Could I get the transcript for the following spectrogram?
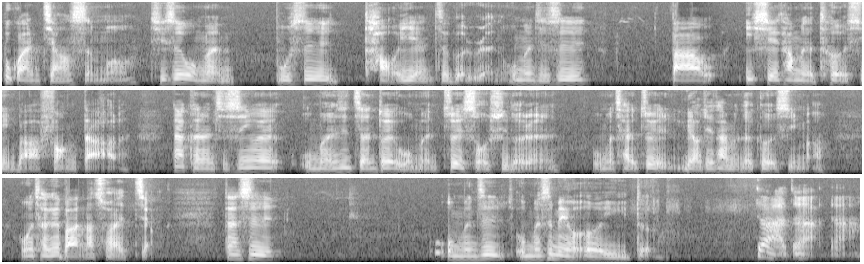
不管讲什么，其实我们不是讨厌这个人，我们只是把一些他们的特性把它放大了。那可能只是因为我们是针对我们最熟悉的人，我们才最了解他们的个性嘛，我们才可以把它拿出来讲。但是我们是我们是没有恶意的。对啊，对啊，对啊。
